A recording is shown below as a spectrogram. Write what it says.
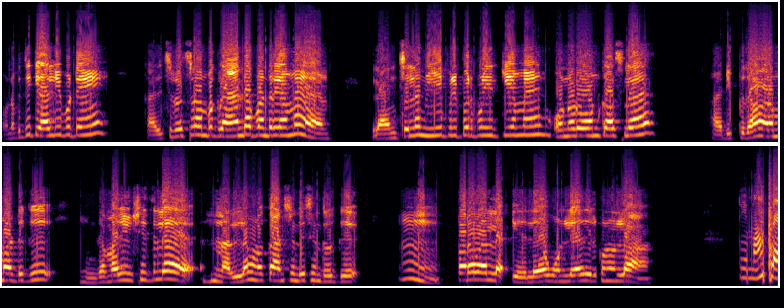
உன்னை பத்தி கேள்விப்பட்டேன். கல்ச்சுரல்ஸ் ரொம்ப கிராண்டா பண்றியாமே. லஞ்ச் எல்லாம் நீயே ப்ரிப்பேர் பண்ணிருக்கியாமே உன்னோட ஓன் காசுல படிப்பு தான் வரமாட்டுக்கு. இந்த மாதிரி விஷயத்துல நல்ல உனக்கு கான்சென்ட்ரேஷன் இருக்கு. ம் பரவாயில்ல. இதுலயா ஒன்லயாவது இருக்கணும்ல. ஏய் மாப்பிள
